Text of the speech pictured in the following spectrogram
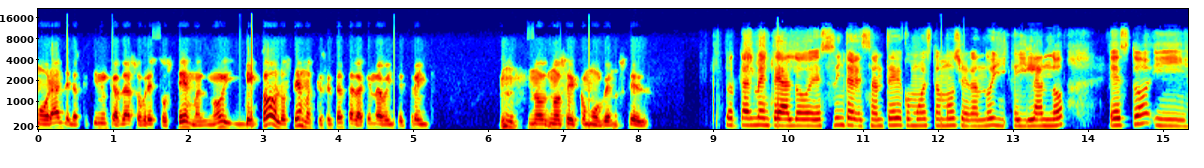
moral de las que tienen que hablar sobre estos temas, ¿no? Y de todos los temas que se trata la Agenda 2030. No, no sé cómo ven ustedes. Totalmente, Aldo. Es interesante cómo estamos llegando y, e hilando esto y,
